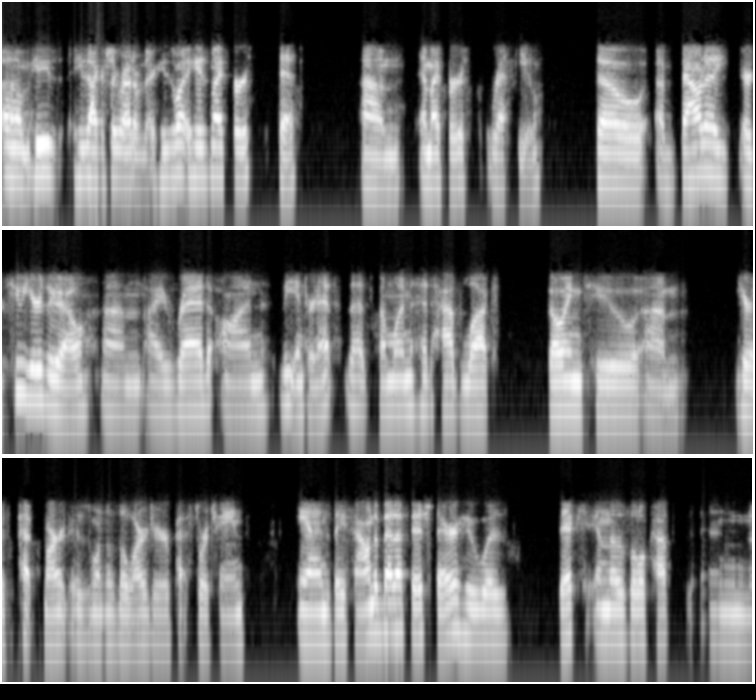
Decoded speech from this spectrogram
um, he's he's actually right over there. He's what he's my first fifth um, and my first rescue. So about a or two years ago, um, I read on the internet that someone had had luck going to um, here at PetSmart is one of the larger pet store chains, and they found a betta fish there who was sick in those little cups and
